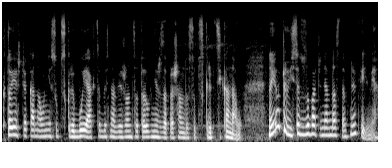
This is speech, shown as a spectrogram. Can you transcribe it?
Kto jeszcze kanału nie subskrybuje, a chce być na bieżąco, to również zapraszam do subskrypcji kanału. No i oczywiście do zobaczenia w następnym filmie.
